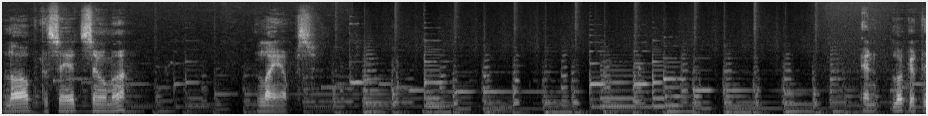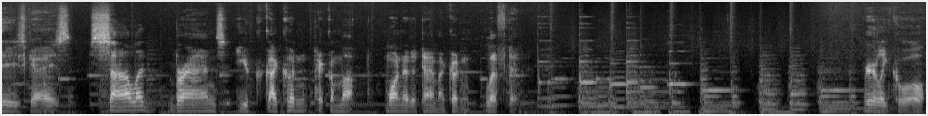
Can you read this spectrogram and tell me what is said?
Love the Satsuma lamps. And look at these guys. Solid bronze. You, I couldn't pick them up. one at a time. I couldn't lift it. Really cool.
